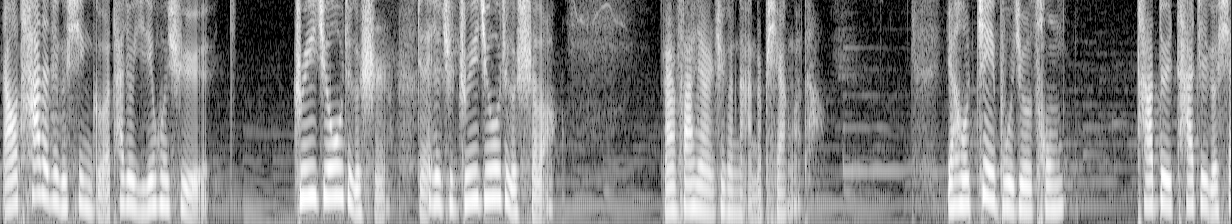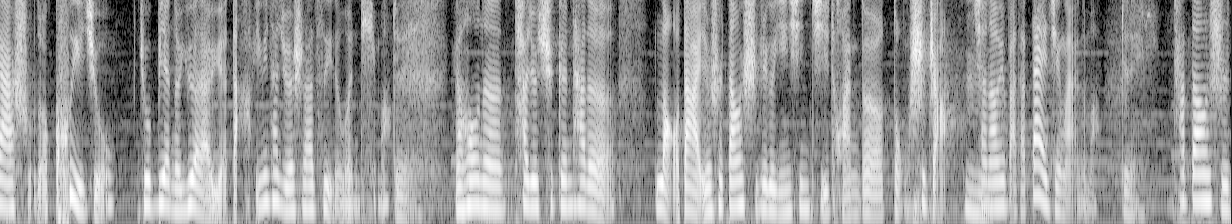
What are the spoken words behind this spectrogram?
然后他的这个性格，他就一定会去追究这个事，对他就去追究这个事了，然后发现这个男的骗了他，然后这步就从他对他这个下属的愧疚就变得越来越大，因为他觉得是他自己的问题嘛。对，然后呢，他就去跟他的老大，也就是当时这个银星集团的董事长，相当于把他带进来的嘛。对，他当时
